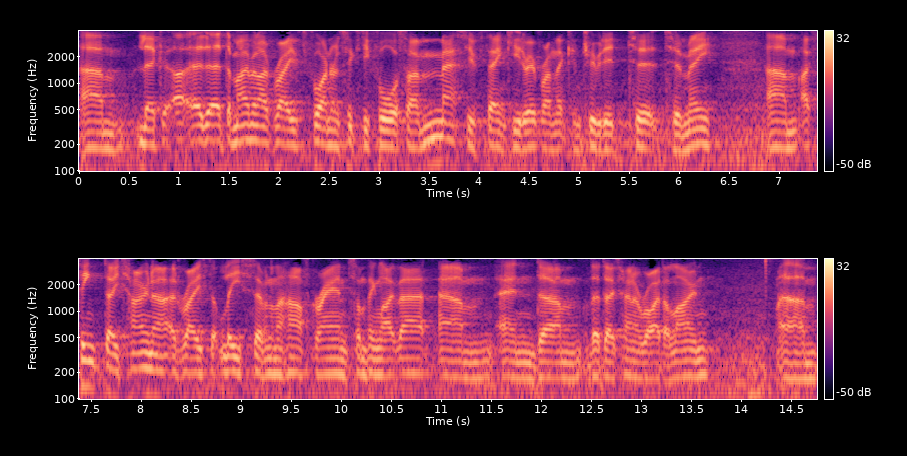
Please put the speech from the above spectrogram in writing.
Um, look, uh, at the moment I've raised 464, so a massive thank you to everyone that contributed to to me. Um, I think Daytona had raised at least seven and a half grand, something like that, um, and um, the Daytona ride alone. Um,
